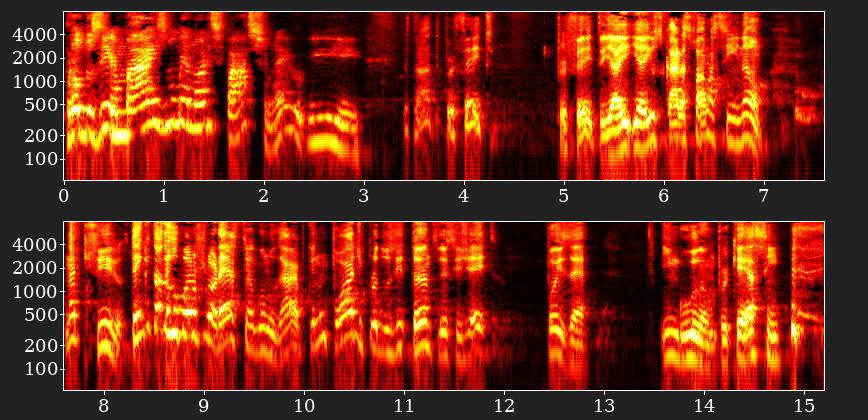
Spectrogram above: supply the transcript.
produzir mais no menor espaço, né? E... Exato, perfeito. Perfeito. E aí, e aí os caras falam assim, não, não é possível. Tem que estar tá derrubando floresta em algum lugar, porque não pode produzir tanto desse jeito. Pois é. Engulam, porque é assim.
